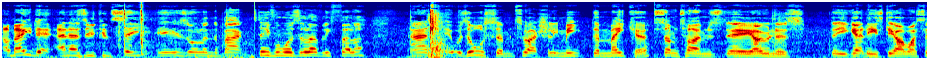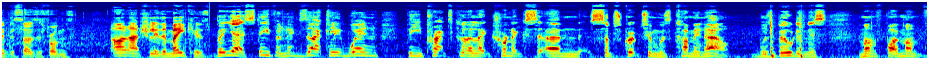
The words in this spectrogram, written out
I made it, and as you can see, it is all in the back. Stephen was a lovely fella, and it was awesome to actually meet the maker. Sometimes the owners that you get these DIY synthesizers from aren't actually the makers. But yeah, Stephen, exactly when the Practical Electronics um, subscription was coming out, was building this month by month.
